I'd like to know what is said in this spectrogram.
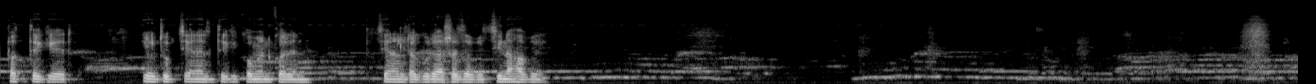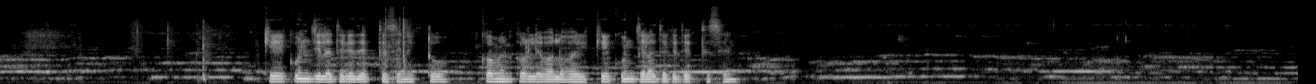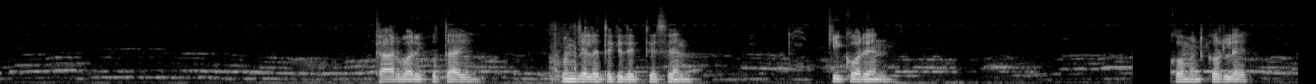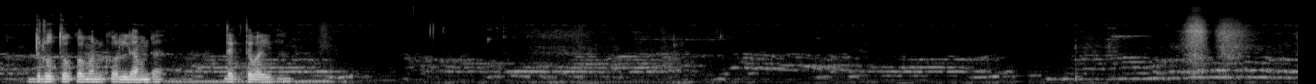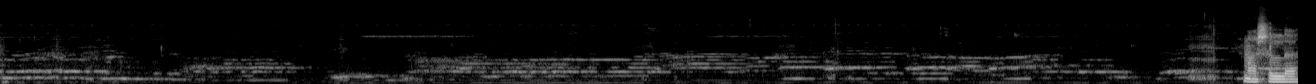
প্রত্যেকের ইউটিউব চ্যানেল থেকে কমেন্ট করেন। চ্যানেলটা ঘুরে আসা যাবে, চেনা হবে। কে কোন জেলা থেকে দেখতেছেন একটু কমেন্ট করলে ভালো হয়, কে কোন জেলা থেকে দেখতেছেন? কার বাড়ি কোথায়, কোন জেলা থেকে দেখতেছেন? কি করেন? কমেন্ট করলে দ্রুত কমেন্ট করলে আমরা দেখতে পাই। মাশাল্লাহ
